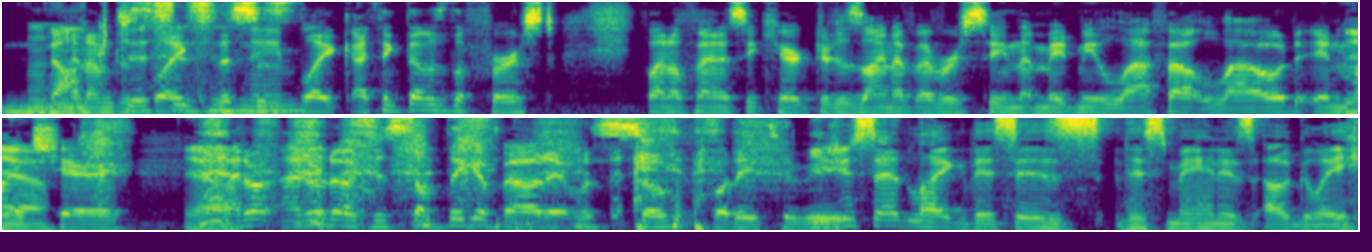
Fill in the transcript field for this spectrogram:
Mm-hmm. And I'm just like is this name? is like I think that was the first Final Fantasy character design I've ever seen that made me laugh out loud in my Yeah. chair. Yeah. I don't I don't know, just something about it was so funny to me. You just said like this is this man is ugly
